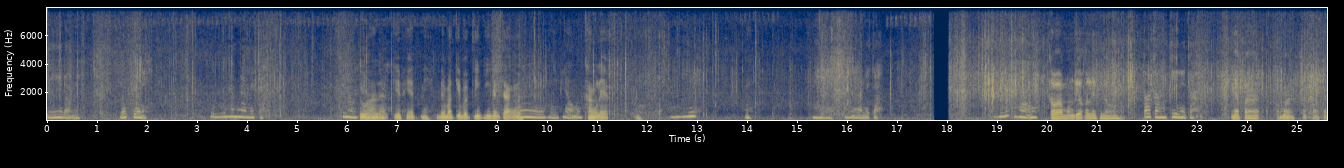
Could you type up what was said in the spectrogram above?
นี่ดอกนี่ลุกอยู่นี่โอ้ยงามๆเลยจ้ะพี่น้องคือว่าแหละเก็บเห็ดนี่เดี๋ยวมาเก็บแบบจริงๆจังๆอืนะมนี่พี่น้องเบิ้งครั้งแรก นี่นี่งามเลยจ้ะนี่พี่น้องนี่ต่อหมองเดียวกันเลยพี่น้องต่อจากเมื่อกี้นี่จ้ะแม่ป้าออกมาขางๆกัน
